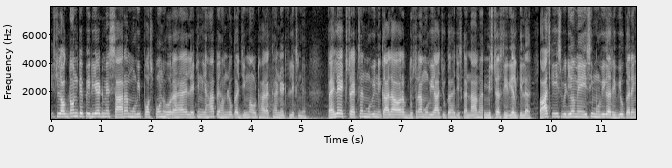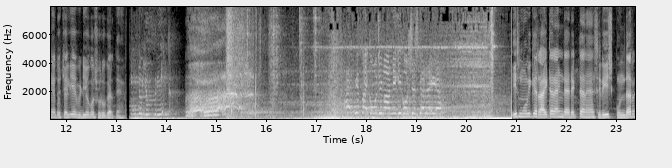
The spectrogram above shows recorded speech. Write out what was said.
इस लॉकडाउन के पीरियड में सारा मूवी पोस्टपोन हो रहा है लेकिन यहाँ पे हम लोग का जिम्मा उठा रखा है नेटफ्लिक्स में। पहले एक्सट्रैक्शन मूवी निकाला और अब दूसरा मूवी आ चुका है जिसका नाम है मिस्टर सीरियल किलर तो आज की इस वीडियो में इसी मूवी का रिव्यू करेंगे तो चलिए वीडियो को शुरू करते हैं। मुझे मारने की कोशिश कर रही है। इस मूवी के राइटर एंड डायरेक्टर हैं शिरीष कुंदर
